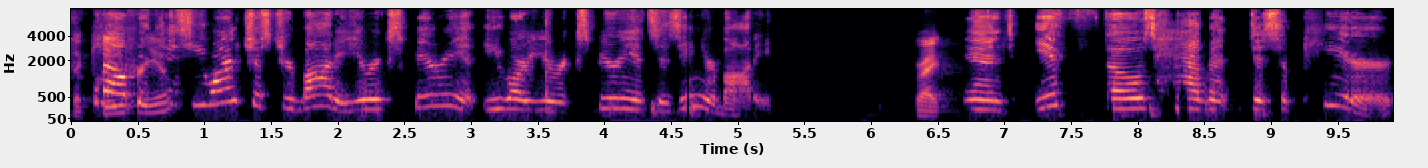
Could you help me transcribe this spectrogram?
the key Well, for you because you aren't just your body, your experience, you are your experiences in your body. right And if those haven't disappeared,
